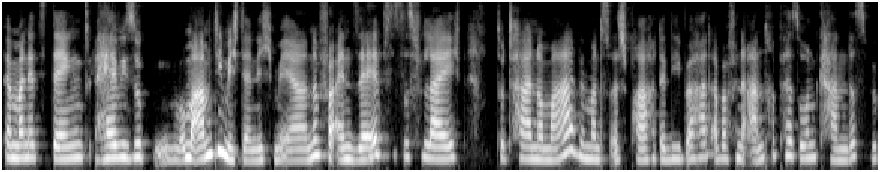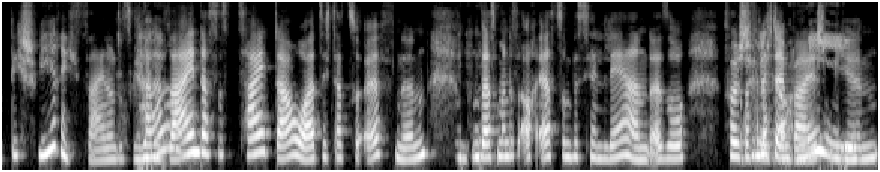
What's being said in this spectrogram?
wenn man jetzt denkt, hä, wieso umarmt die mich denn nicht mehr? Ne? Für einen selbst ist es vielleicht total normal, wenn man das als Sprache der Liebe hat, aber für eine andere Person kann das wirklich schwierig sein und es kann ja. sein, dass es Zeit dauert, sich da zu öffnen mhm. und dass man das auch erst so ein bisschen lernt. Also voll schön dein Beispiel. Nie.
